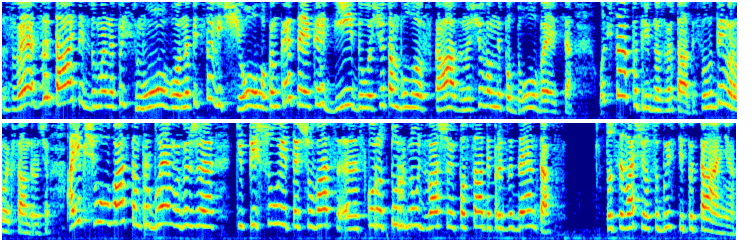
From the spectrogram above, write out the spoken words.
зве- Звертайтесь до мене письмово, на підставі чого, конкретне яке відео, що там було сказано, що вам не подобається. Ось так потрібно звертатись, Володимир Олександровичу. А якщо у вас там проблеми, ви вже кіпішуєте, що вас е, скоро турнуть з вашої посади президента, то це ваші особисті питання.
